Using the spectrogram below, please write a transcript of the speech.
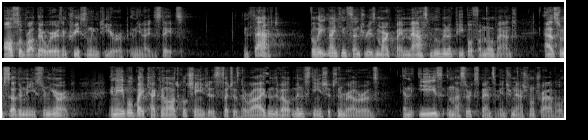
also brought their wares increasingly to Europe and the United States. In fact, the late 19th century is marked by mass movement of people from the Levant, as from Southern and Eastern Europe, enabled by technological changes such as the rise and development of steamships and railroads and the ease and lesser expense of international travel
